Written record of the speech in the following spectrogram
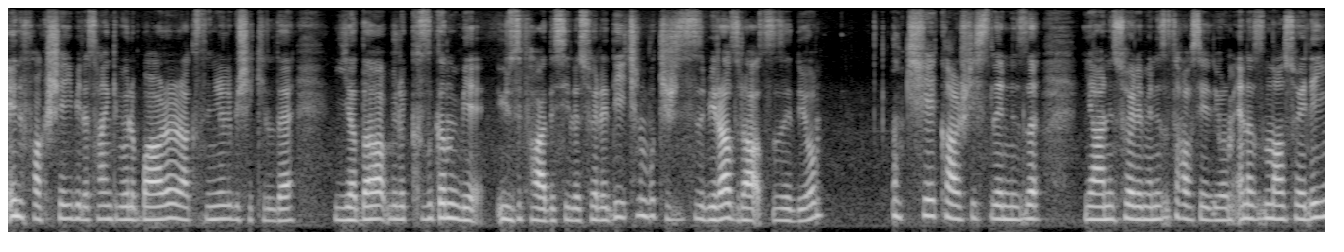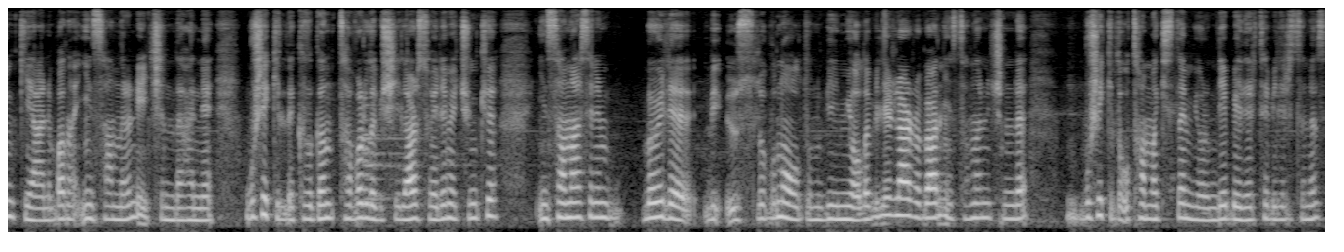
en ufak şeyi bile sanki böyle bağırarak sinirli bir şekilde ya da böyle kızgın bir yüz ifadesiyle söylediği için bu kişi sizi biraz rahatsız ediyor. O kişiye karşı hislerinizi yani söylemenizi tavsiye ediyorum. En azından söyleyin ki yani bana insanların içinde hani bu şekilde kızgın tavırla bir şeyler söyleme. Çünkü insanlar senin böyle bir üslubun olduğunu bilmiyor olabilirler ve ben insanların içinde bu şekilde utanmak istemiyorum diye belirtebilirsiniz.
